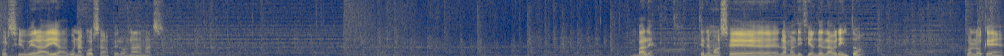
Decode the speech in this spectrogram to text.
Por si hubiera ahí alguna cosa, pero nada más. Vale. Tenemos eh, la maldición del laberinto. Con lo que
